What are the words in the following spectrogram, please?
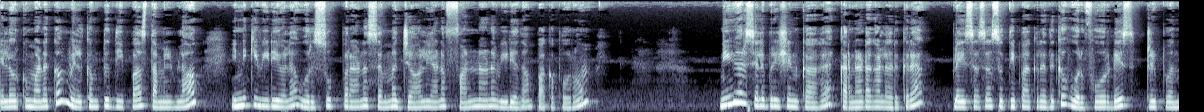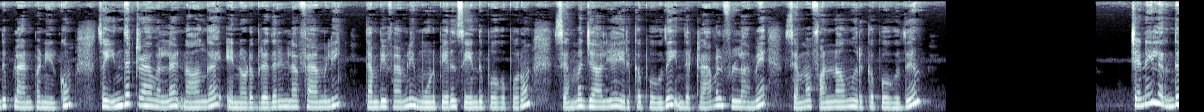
எல்லோருக்கும் வணக்கம். Welcome to Deepa's Tamil vlog இன்றைக்கி வீடியோவில் ஒரு சூப்பரான செம்ம ஜாலியான ஃபன்னான வீடியோ தான் பார்க்க போகிறோம் நியூ இயர் செலிப்ரேஷனுக்காக கர்நாடகாவில் இருக்கிற பிளேசஸை சுற்றி பார்க்குறதுக்கு ஒரு ஃபோர் டேஸ் ட்ரிப் வந்து பிளான் பண்ணியிருக்கோம். ஸோ இந்த ட்ராவலில் நாங்கள் என்னோடய பிரதரின்லா ஃபேமிலி தம்பி ஃபேமிலி மூணு பேரும் சேர்ந்து போக போகிறோம் செம்ம ஜாலியாக இருக்க போகுது. இந்த ட்ராவல் ஃபுல்லாமே செம்ம ஃபன்னாகவும் இருக்க போகுது. சென்னையிலேருந்து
